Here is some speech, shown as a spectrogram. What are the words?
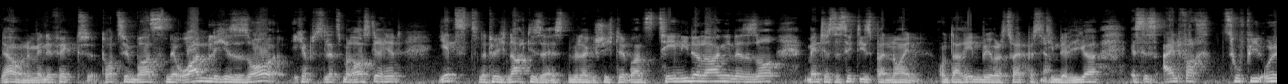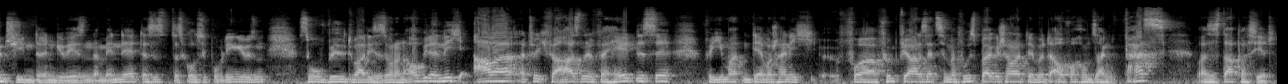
Ja, und im Endeffekt, trotzdem war es eine ordentliche Saison. Ich habe es das letzte Mal rausgerechnet. Jetzt, natürlich nach dieser Aston Villa-Geschichte, waren es zehn Niederlagen in der Saison. Manchester City ist bei neun. Und da reden wir über das zweitbeste ja. Team der Liga. Es ist einfach zu viel Unentschieden drin gewesen am Ende. Das ist das große Problem gewesen. So wild war die Saison dann auch wieder nicht. Aber natürlich für Arsenal Verhältnisse, für jemanden, der wahrscheinlich vor fünf Jahren das letzte Mal Fußball geschaut hat, der wird aufwachen und sagen, was? Was ist da passiert?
